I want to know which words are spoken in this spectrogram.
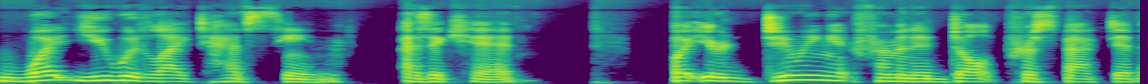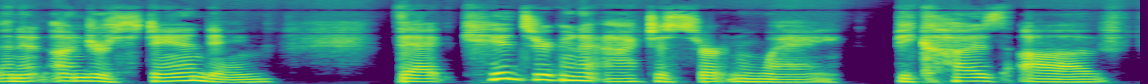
what you would like to have seen as a kid, but you're doing it from an adult perspective and an understanding that kids are going to act a certain way because of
